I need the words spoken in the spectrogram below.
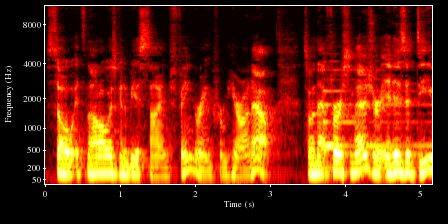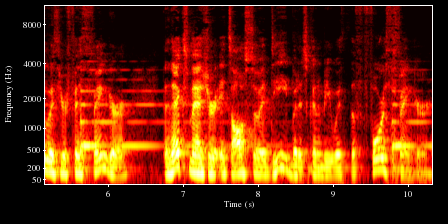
So it's not always going to be a assigned fingering from here on out. So in that first measure, it is a D with your fifth finger. The next measure, it's also a D, but it's going to be with the fourth finger.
